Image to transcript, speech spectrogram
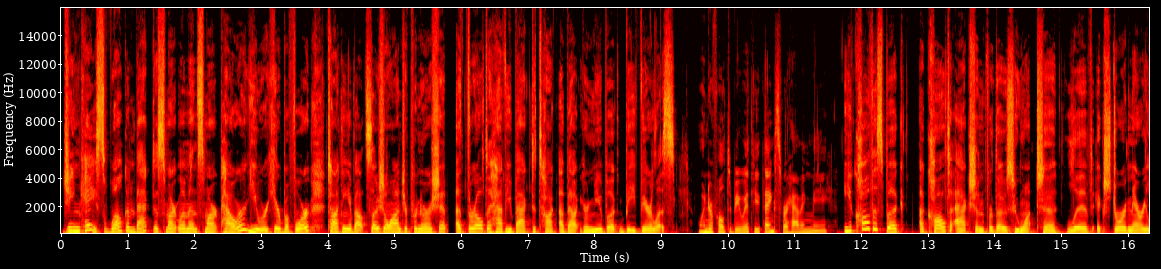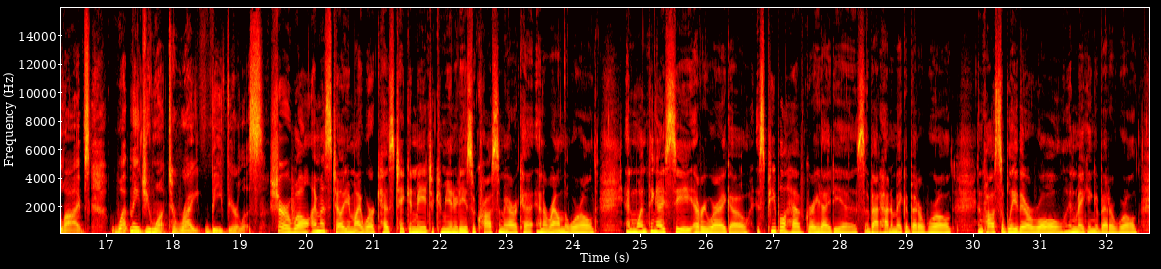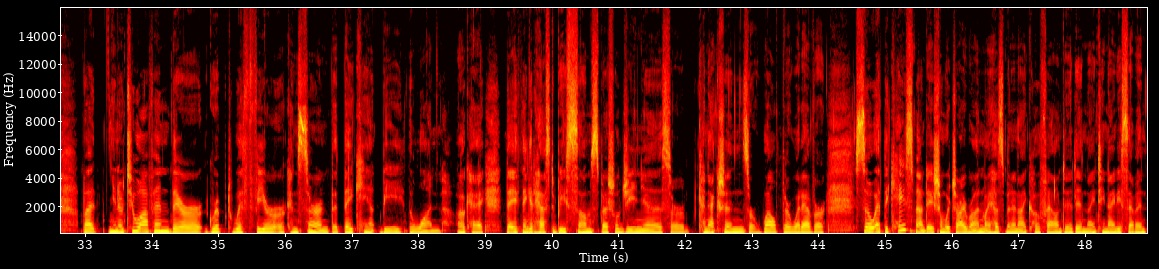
Jean Case, welcome back to Smart Women, Smart Power. You were here before talking about social entrepreneurship. A thrill to have you back to talk about your new book, Be Fearless. Wonderful to be with you. Thanks for having me. You call this book a call to action for those who want to live extraordinary lives. What made you want to write Be Fearless? Sure. Well, I must tell you, my work has taken me to communities across America and around the world. And one thing I see everywhere I go is people have great ideas about how to make a better world and possibly their role in making a better world. But, you know, too often they're gripped with fear or concern that they can't be the one, okay? They think it has to be some special genius or connections or wealth or whatever. So at the Case Foundation, which I run, my husband and I co founded in 1997,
